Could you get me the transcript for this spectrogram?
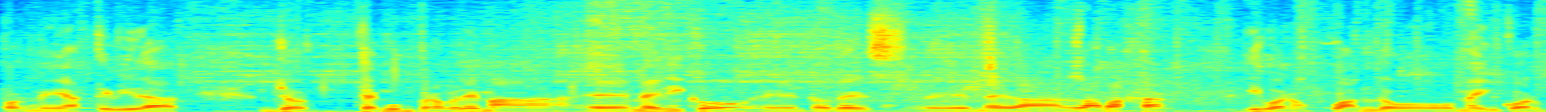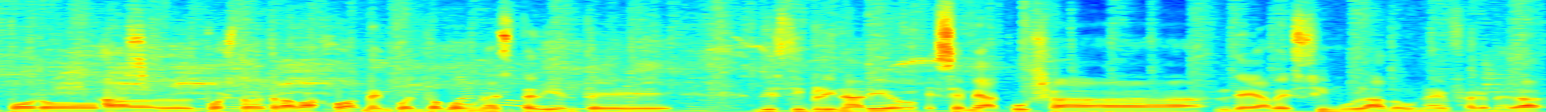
por mi actividad. Yo tengo un problema eh, médico, entonces eh, me da la baja y bueno, cuando me incorporo al puesto de trabajo me encuentro con un expediente disciplinario, se me acusa de haber simulado una enfermedad.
